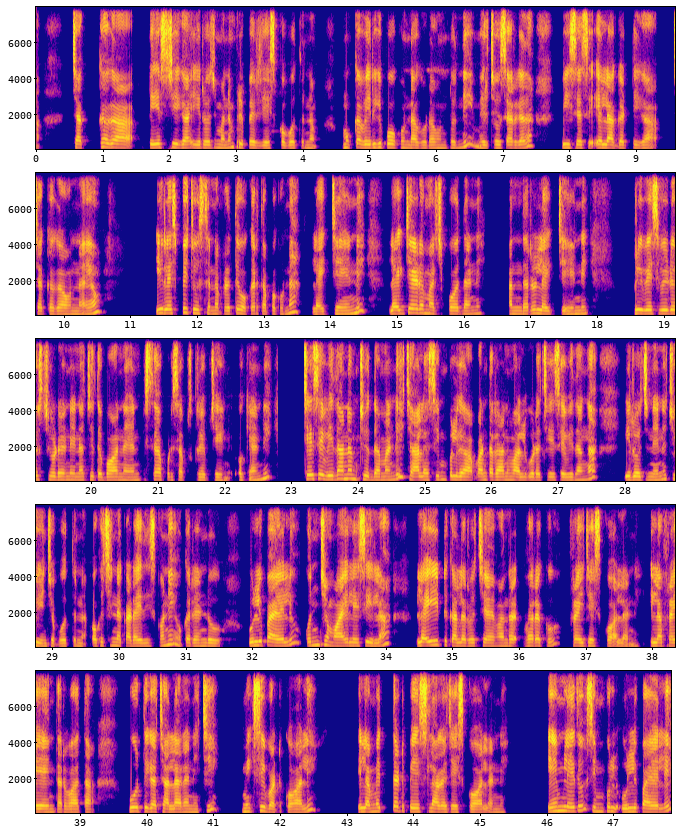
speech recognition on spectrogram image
చక్కగా టేస్టీగా ఈరోజు మనం ప్రిపేర్ చేసుకోబోతున్నాం. ముక్క విరిగిపోకుండా కూడా ఉంటుంది. మీరు చూసారు కదా పీసెస్ ఎలా గట్టిగా చక్కగా ఉన్నాయో. ఈ రెసిపీ చూస్తున్న ప్రతి ఒక్కరు తప్పకుండా లైక్ చేయండి. లైక్ చేయడం మర్చిపోవద్దండి. అందరూ లైక్ చేయండి. ప్రీవియస్ వీడియోస్ చూడండి. నచ్చితే బాగున్నాయి అనిపిస్తే అప్పుడు సబ్స్క్రైబ్ చేయండి. ఓకే అండి. చేసే విధానం చూద్దామండి. చాలా సింపుల్గా వంట రాని వాళ్ళు కూడా చేసే విధంగా ఈరోజు నేను చూయించబోతున్నా. ఒక చిన్న కడాయి తీసుకొని ఒక రెండు ఉల్లిపాయలు కొంచెం ఆయిల్ వేసి ఇలా లైట్ కలర్ వచ్చే వరకు ఫ్రై చేసుకోవాలండి. ఇలా ఫ్రై అయిన తర్వాత పూర్తిగా చల్లారనిచ్చి మిక్సీ పట్టుకోవాలి. ఇలా మెత్తటి పేస్ట్ లాగా చేసుకోవాలండి. ఏం లేదు సింపుల్ ఉల్లిపాయలే.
